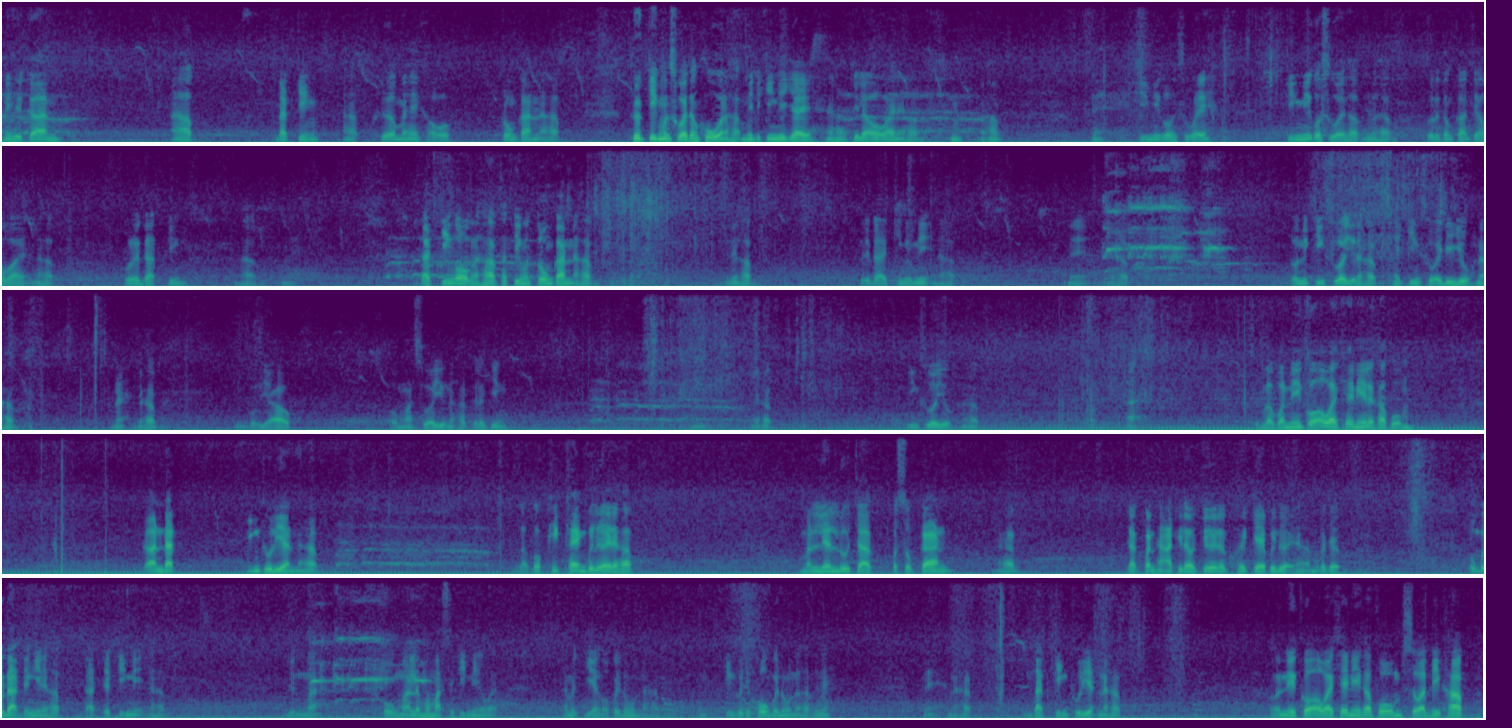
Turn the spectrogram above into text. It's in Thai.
นี่คือการนะครับดัดกิ่งนะครับเพื่อไม่ให้เขาตรงกันนะครับ คือกิ่งมันสวยทั้งคู่นะครับ มีแต่กิ่งใหญ่ๆนะครับ ที่เราเอาไว้นะครับนะครับกิ่งนี้ก็สวย กิ่งนี้ก็สวยครับเห็นไหมครับ ก็เลยต้องการจะเอาไว้นะครับ ก็เลยดัดกิ่งนะครับ ดัดกิ่งออกนะครับ ถ้ากิ่งมันตรงกันนะครับนไหมครับเลยได้กิ่งแบบนี้นะครับนี่นะครับต้นนี้กิ่งสวยอยู่นะครับ ให้กิ่งสวยดีอยู่นะครับนี่นะครับกิ่งก็ยาวออกมาสวยอยู่นะครับแต่ละกิ่งนะครับกิ่งสวยอยู่นะครับสำหรับวันนี้ก็เอาไว้แค่นี้แหละครับผม การดัดกิ่งทุเรียนนะครับ แล้วก็พลิกแพลงไปเรื่อยนะครับ มันเรียนรู้จากประสบการณ์นะครับ จากปัญหาที่เราเจอแล้วค่อยแก้ไปเรื่อยนะครับ มันก็จะ ผมก็ดัดอย่างนี้นะครับ ดัดจากกิ่งนี้นะครับ ดึงมาโค้งมาแล้วมามัดใส่กิ่งนี้ไว้ ให้มันเอียงออกไปนู่นนะครับ กิ่งก็จะโค้งไปนู่นนะครับเห็นไหมนี่นะครับ ดัดกิ่งทุเรียนนะครับ วันนี้ก็เอาไว้แค่นี้ครับผม สวัสดีครับ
